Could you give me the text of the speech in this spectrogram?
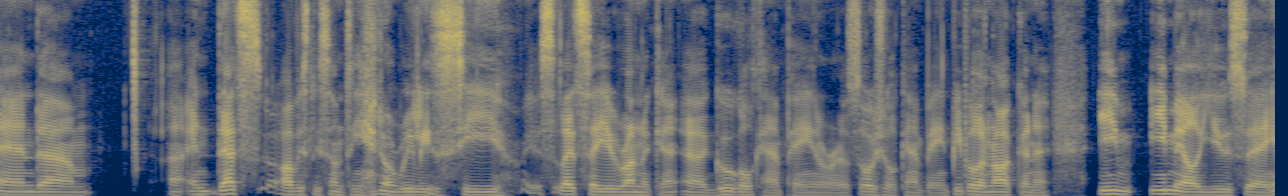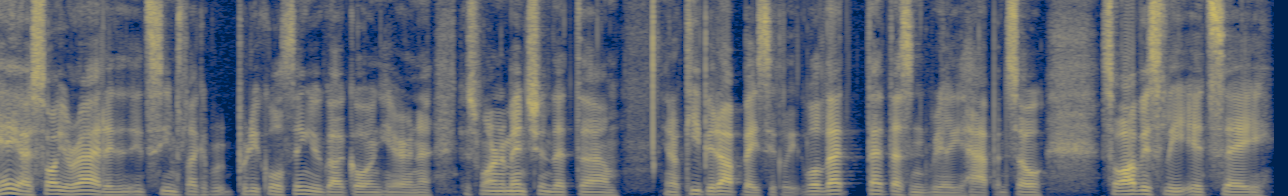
and um, uh, and that's obviously something you don't really see. Let's say you run a, ca- a Google campaign or a social campaign. People are not going to e- email you saying, "Hey, I saw your ad. It, it seems like a pretty cool thing you got going here, and I just wanted to mention that um, you know keep it up." Basically, well, that that doesn't really happen. So, so obviously, it's a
